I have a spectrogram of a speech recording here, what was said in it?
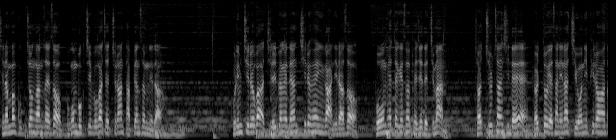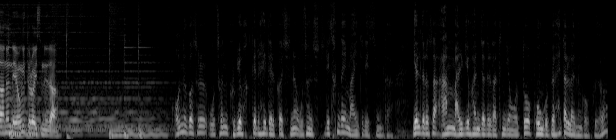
지난번 국정감사에서 보건복지부가 제출한 답변서입니다. 불임 치료가 질병에 대한 치료 행위가 아니라서 보험 혜택에서 배제됐지만 저출산 시대에 별도 예산이나 지원이 필요하다는 내용이 들어 있습니다. 어느 것을 우선 급여 확대를 해야 될 것이는 우선수들이 상당히 많이 들어 있습니다. 예를 들어서 암 말기 환자들 같은 경우도 보험급여 해달라는 거고요.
